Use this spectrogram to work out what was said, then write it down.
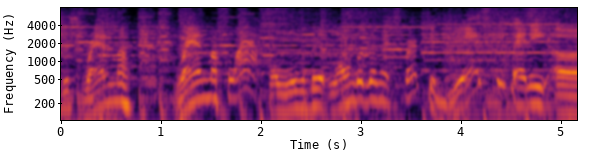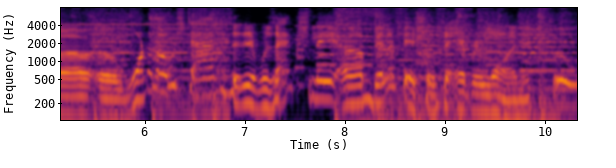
just ran my ran my flap a little bit longer than expected. Yes, Big Fatty. Uh, uh, one of those times that it was actually uh, beneficial to everyone. It's true.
